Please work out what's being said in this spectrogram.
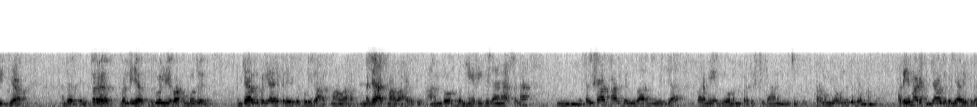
வித்யா. அந்த உத்தர வள்ளிய பிருகுவல்லியை பார்க்கும்போது அஞ்சாவது பரியாயத்தில் இருக்கக்கூடியது ஆத்மாவாக நஜ ஆத்மாவாக இருக்கு. ஆனந்தோ பிரம்மேதி விஜயானார் சொன்னா சைஷா பார்கவி நிவாரண வித்யா பரமே வியோமன் பிரதிஷ்டிதான்னு முடிச்சிருக்கு. பரமம் வியோமங்கிறது பிரம்மம் தான். அதே மாதிரி அஞ்சாவது பரியாயத்துல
